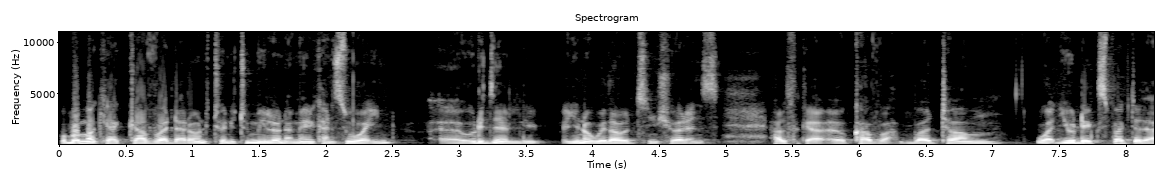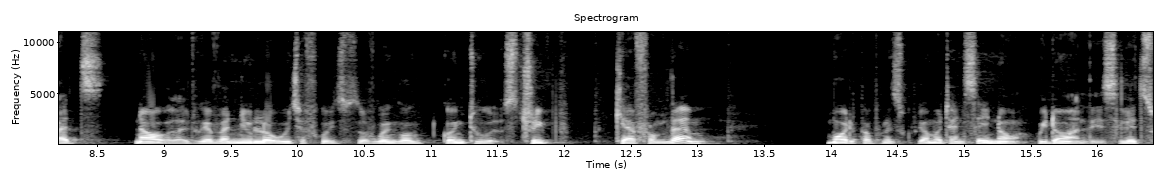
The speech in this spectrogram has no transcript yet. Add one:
Obamacare covered around 22 million Americans who were in, uh, originally, you know, without insurance, health care, uh, cover. But um, what you'd expect that now that we have a new law which of course is going, going to strip care from them, more Republicans could come out and say, no, we don't want this. Let's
